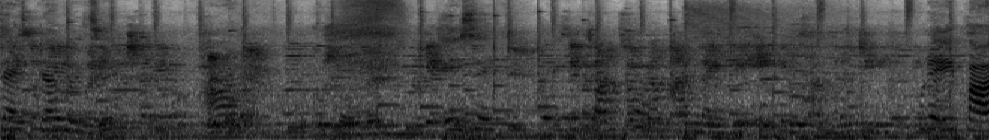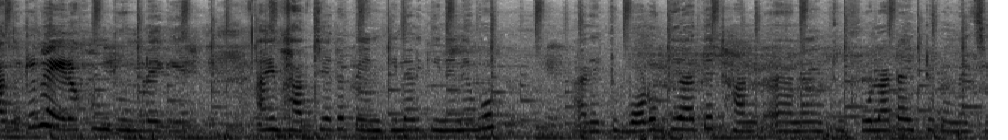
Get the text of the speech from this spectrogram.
সাইডটা হয়েছে। এই পুরো এই পা দুটো না এরকম ডুমড়ে গিয়ে। আমি ভাবছি একটা পেন কিলার কিনে নেব। আর একটু বরফ দেওয়াতে ঠান্ডা মানে একটু ফোলাটা একটু কমেছে।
